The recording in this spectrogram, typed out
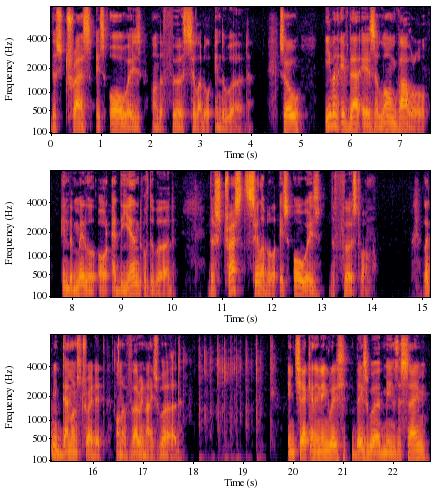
the stress is always on the first syllable in the word. So, even if that is a long vowel in the middle or at the end of the word, the stressed syllable is always the first one. Let me demonstrate it on a very nice word in Czech and in English, this word means the same.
